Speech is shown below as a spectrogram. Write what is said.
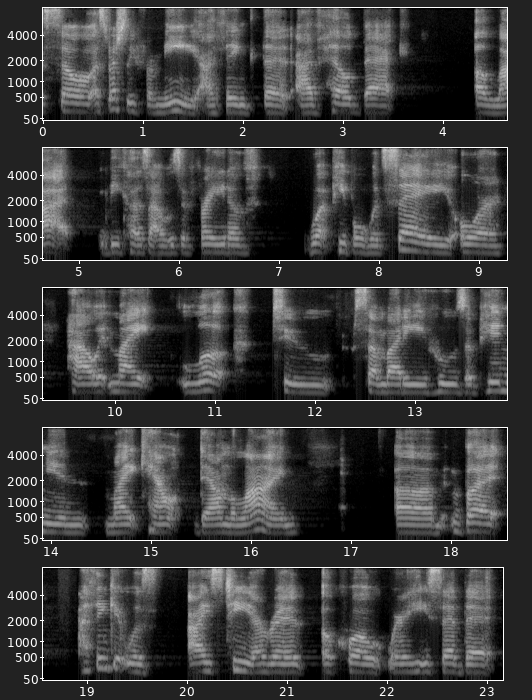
so, especially for me, I think that I've held back a lot because I was afraid of what people would say or how it might look to somebody whose opinion might count down the line. Um, but I think it was Ice T. I read a quote where he said that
